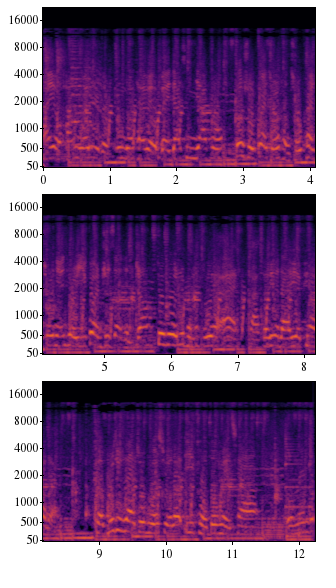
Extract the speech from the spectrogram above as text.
还有韩国、日本、中国台北外加新加坡，都是怪球、狠球、快球、粘球一贯制造紧张。就说日本的福原爱打球越来越漂亮，可不就在中国学了一口东北腔。我们队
